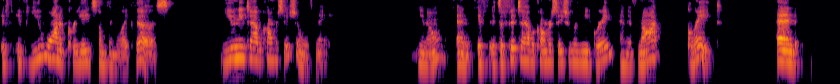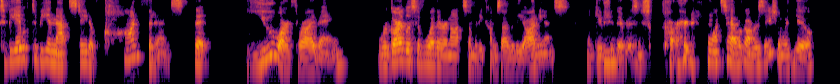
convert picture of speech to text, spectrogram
if, if you want to create something like this, you need to have a conversation with me you know and if it's a fit to have a conversation with me great and if not great and to be able to be in that state of confidence that you are thriving regardless of whether or not somebody comes out of the audience and gives mm-hmm. you their business card wants to have a conversation with you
